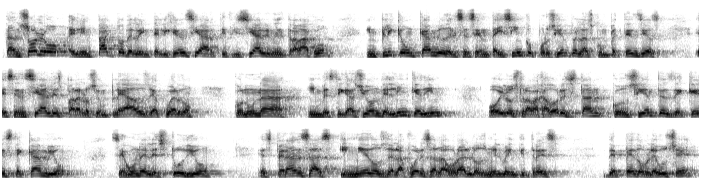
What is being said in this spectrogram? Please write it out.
Tan solo el impacto de la inteligencia artificial en el trabajo implica un cambio del 65% en las competencias esenciales para los empleados de acuerdo con una investigación de LinkedIn Hoy los trabajadores están conscientes de que este cambio, según el estudio Esperanzas y Miedos de la Fuerza Laboral 2023 de PwC,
